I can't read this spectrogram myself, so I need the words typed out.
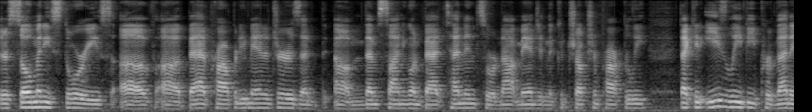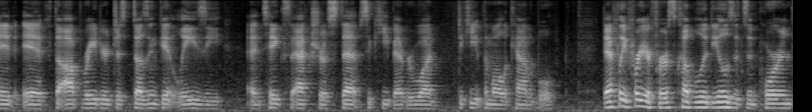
There's so many stories of uh, bad property managers and um, them signing on bad tenants or not managing the construction properly that could easily be prevented if the operator just doesn't get lazy and takes the extra steps to keep everyone to keep them all accountable. Definitely for your first couple of deals, it's important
